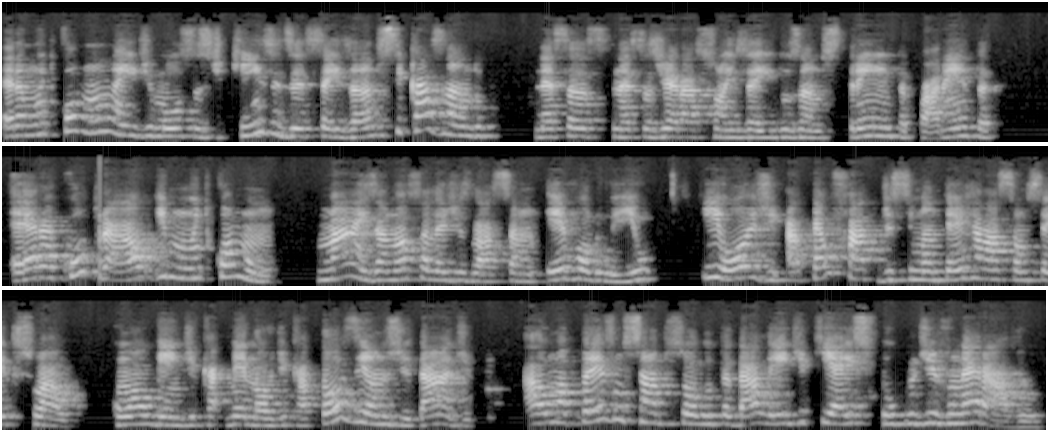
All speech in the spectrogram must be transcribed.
Era muito comum aí de moças de 15, 16 anos se casando nessas, nessas gerações aí dos anos 30, 40. Era cultural e muito comum. mas a nossa legislação evoluiu e hoje, até o fato de se manter relação sexual com alguém de menor de 14 anos de idade, há uma presunção absoluta da lei de que é estupro de vulnerável.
